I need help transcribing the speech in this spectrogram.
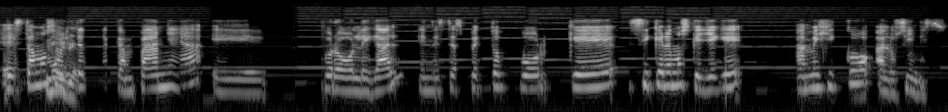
Estamos Muy ahorita bien. en una campaña eh, pro legal en este aspecto porque sí queremos que llegue a México a los cines.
